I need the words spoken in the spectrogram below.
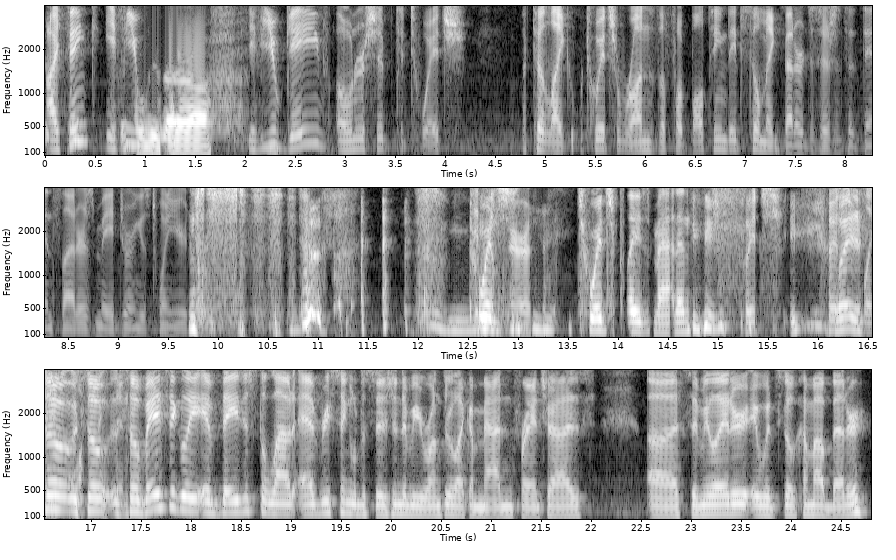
I think if We'll you be better off. if you gave ownership to Twitch, to like Twitch runs the football team, they'd still make better decisions that Dan Snyder has made during his 20 years. Twitch. Twitch plays Madden. Twitch, Twitch Wait, plays so so Washington. so basically, if they just allowed every single decision to be run through like a Madden franchise uh, simulator, it would still come out better.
